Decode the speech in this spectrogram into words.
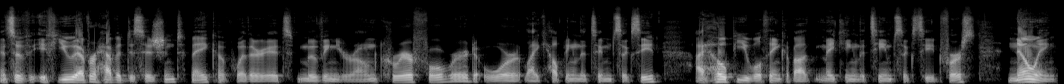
And so, if, if, you ever have a decision to make of whether it's moving your own career forward or like helping the team succeed, I hope you will think about making the team succeed first, knowing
